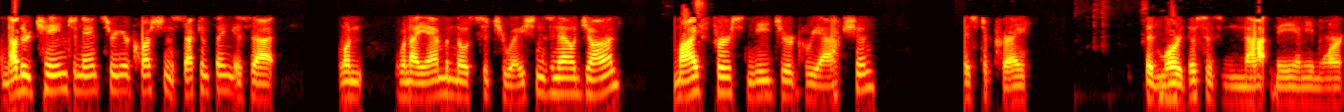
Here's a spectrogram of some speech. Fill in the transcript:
another change in answering your question. The second thing is that when, when I am in those situations now, John, my first knee jerk reaction is to pray. Say, Lord, this is not me anymore.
